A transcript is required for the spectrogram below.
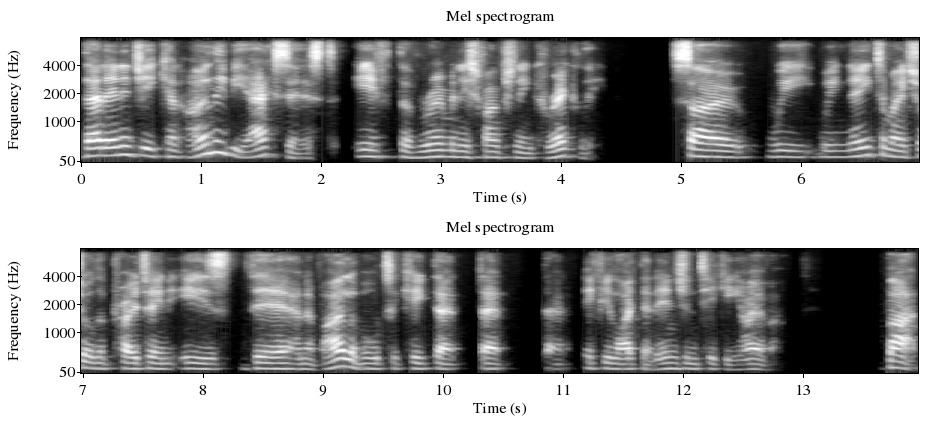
that energy can only be accessed if the rumen is functioning correctly. So we we need to make sure the protein is there and available to keep that that that if you like that engine ticking over. But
